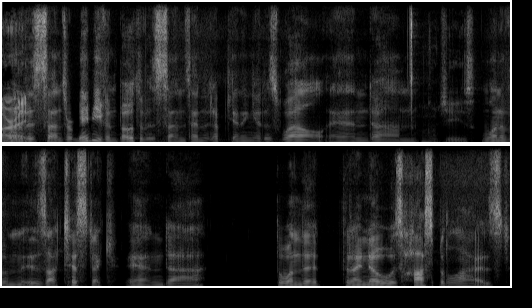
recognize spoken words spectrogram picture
All one right. of his sons, or maybe even both of his sons, ended up getting it as well, and um, oh, jeez. one of them is autistic, and uh, the one that that I know was hospitalized.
